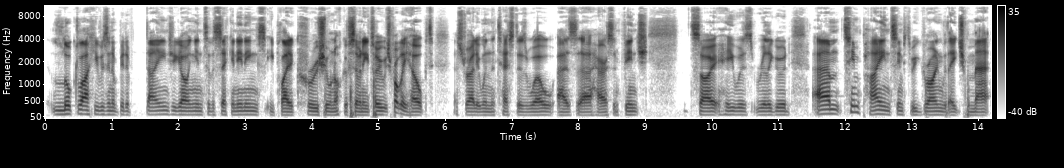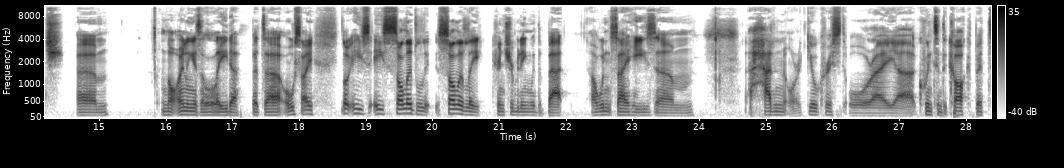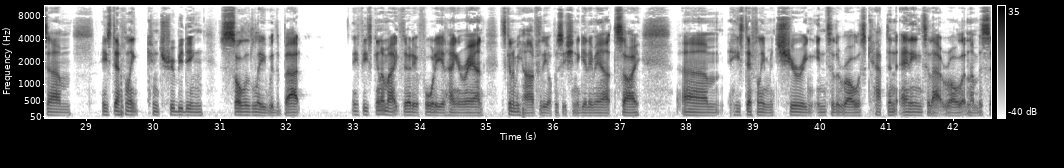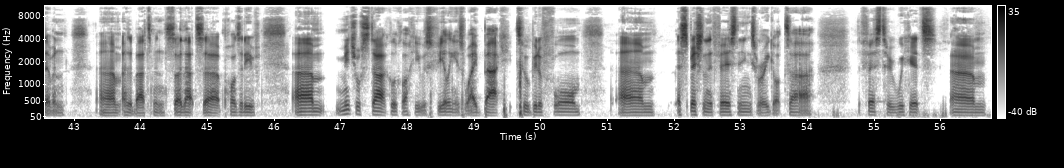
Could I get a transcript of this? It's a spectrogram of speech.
looked like he was in a bit of danger going into the second innings. He played a crucial knock of 72, which probably helped Australia win the test as well as uh, Harrison Finch. So he was really good. Um, Tim Paine seems to be growing with each match. Um, not only as a leader, but uh, also look, he's he's solidly solidly contributing with the bat. I wouldn't say he's um, a Haddin or a Gilchrist or a uh, Quinton de Kock, but um, he's definitely contributing solidly with the bat if he's going to make 30 or 40 and hang around, it's going to be hard for the opposition to get him out. So um, he's definitely maturing into the role as captain and into that role at number seven um, as a batsman. So that's uh, positive. Um, Mitchell Starc looked like he was feeling his way back to a bit of form, um, especially in the first innings where he got uh, the first two wickets. Um,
